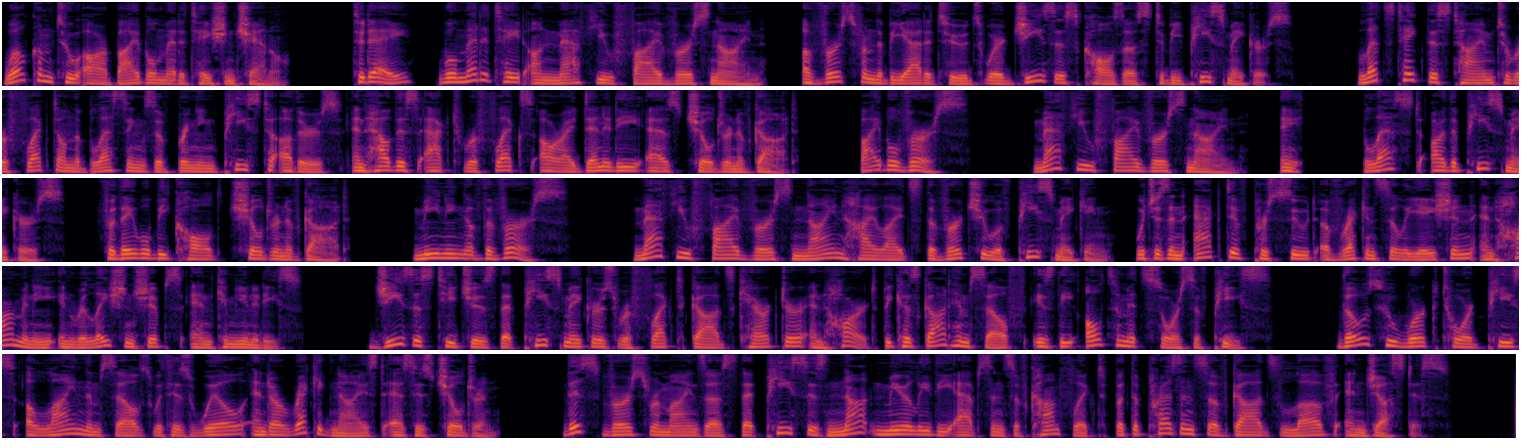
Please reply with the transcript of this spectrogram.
Welcome to our Bible Meditation channel. Today, we'll meditate on Matthew 5 verse 9, a verse from the Beatitudes where Jesus calls us to be peacemakers. Let's take this time to reflect on the blessings of bringing peace to others and how this act reflects our identity as children of God. Bible verse Matthew 5 verse 9. A. Blessed are the peacemakers, for they will be called children of God. Meaning of the verse. Matthew 5 verse 9 highlights the virtue of peacemaking, which is an active pursuit of reconciliation and harmony in relationships and communities. Jesus teaches that peacemakers reflect God's character and heart because God himself is the ultimate source of peace. Those who work toward peace align themselves with his will and are recognized as his children. This verse reminds us that peace is not merely the absence of conflict but the presence of God's love and justice.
